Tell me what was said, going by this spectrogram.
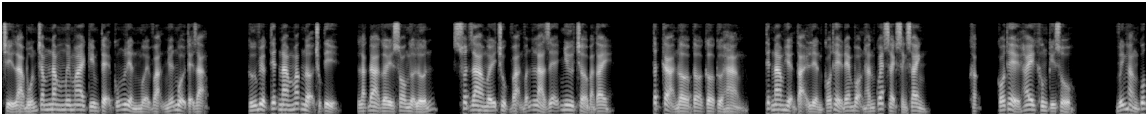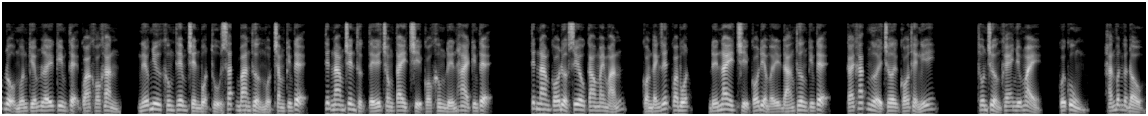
chỉ là bốn trăm năm mươi mai kim tệ cũng liền mười vạn nhuyễn mội tệ dạng. Cứ việc tiết nam mắc nợ chục tỷ lạc đà gầy so ngựa lớn xuất ra mấy chục vạn vẫn là dễ như trở bàn tay. Tất cả nờ tờ cờ cửa hàng tiết nam hiện tại liền có thể đem bọn hắn quét sạch sành xanh. Khắc, có thể hay không ký sổ? Vĩnh hằng quốc độ muốn kiếm lấy kim tệ quá khó khăn, nếu như không thêm trên bột thủ sắt ban thưởng một trăm kim tệ, tiết nam trên thực tế trong tay chỉ có không đến hai kim tệ. Tiết nam có được siêu cao may mắn, còn đánh giết qua bột, đến nay chỉ có điểm ấy đáng thương kim tệ, cái khác người chơi có thể nghĩ. Thôn trưởng khe nhữ mày, cuối cùng, hắn vẫn gật đầu.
